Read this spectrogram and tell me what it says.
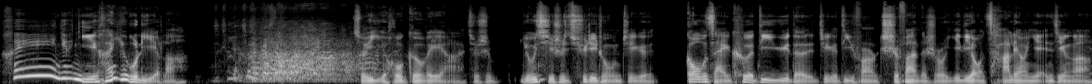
嘿，你你还有理了。所以以后各位啊，就是尤其是去这种这个高宰客地域的这个地方吃饭的时候，一定要擦亮眼睛啊。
